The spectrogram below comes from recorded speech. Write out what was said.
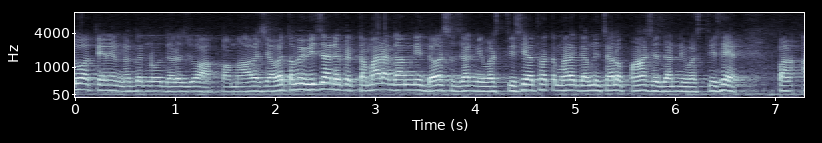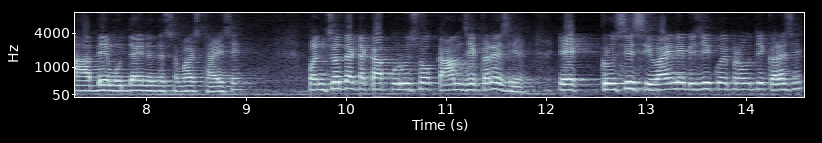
તો તેને નગરનો દરજ્જો આપવામાં આવે છે. હવે તમે વિચાર્યો કે તમારા ગામની દસ હજારની વસ્તી છે અથવા તમારા ગામની ચાલો પાંચ હજારની વસ્તી છે, પણ આ બે મુદ્દાની અંદર સમાવેશ થાય છે. પંચોતેર ટકા પુરુષો કામ જે કરે છે, એ કૃષિ સિવાયની બીજી કોઈ પ્રવૃત્તિ કરે છે?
